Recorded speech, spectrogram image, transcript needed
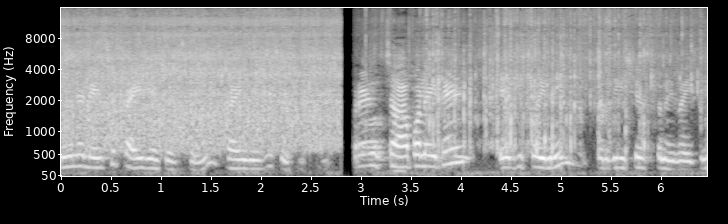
నూనెలో వేసి ఫ్రై చేసేసుకున్నాం. ఫ్రై చేసి తీసేసుకున్నాం ఫ్రెండ్స్ చేపలు అయితే ఎగిపోయినాయి ఇప్పుడు తీసేస్తున్నాయి ఇవి అయితే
